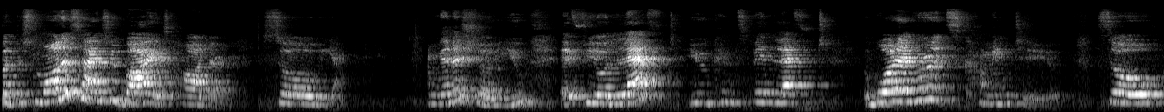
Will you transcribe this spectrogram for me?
But the smaller size you buy, it's harder. So yeah. I'm gonna show you. If you're left, you can spin left, whatever it's coming to you. So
